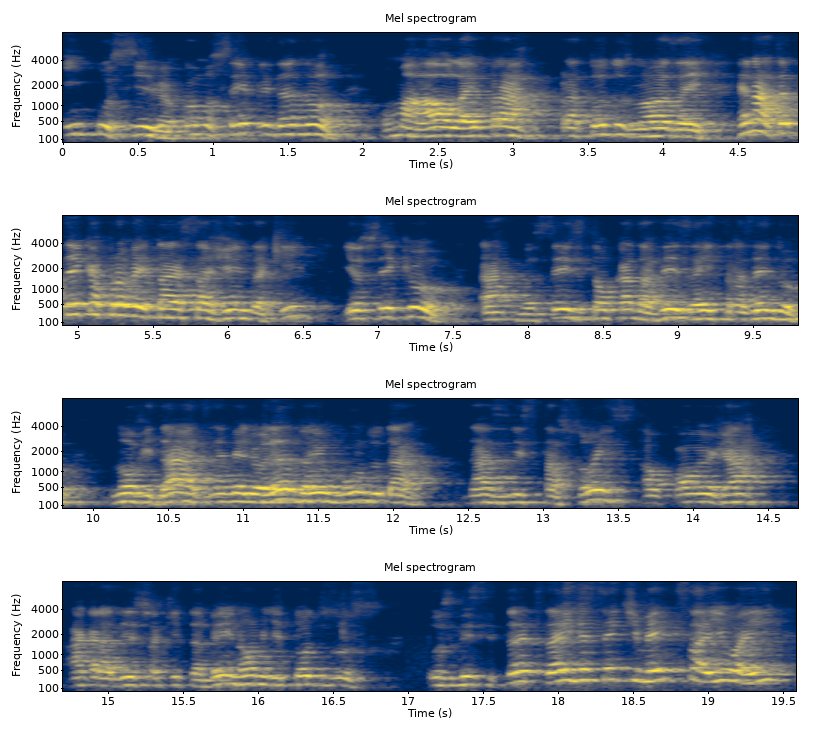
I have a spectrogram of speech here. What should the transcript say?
impossível. Como sempre, dando uma aula aí para todos nós aí. Renato, eu tenho que aproveitar essa agenda aqui. E eu sei que o, ah, vocês estão cada vez aí trazendo novidades, né? melhorando aí o mundo da, das licitações, ao qual eu já agradeço aqui também, em nome de todos os, os licitantes. Aí, recentemente saiu aí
